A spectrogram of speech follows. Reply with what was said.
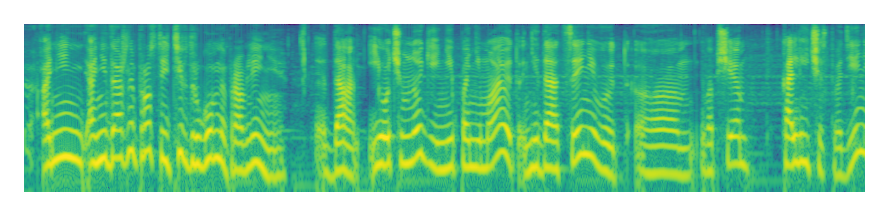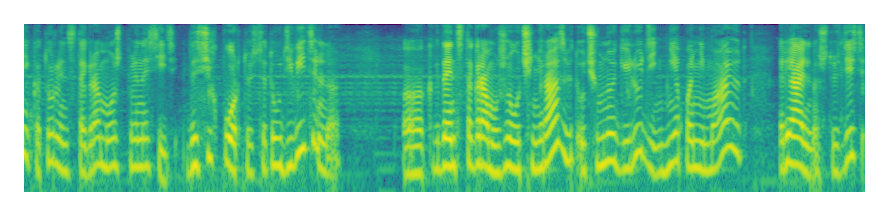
Да. они, они должны просто идти в другом направлении. Э, Да, и очень многие не понимают, недооценивают э, вообще количество денег, которые Инстаграм может приносить. До сих пор, то есть это удивительно, э, когда Инстаграм уже очень развит, очень многие люди не понимают реально, что здесь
